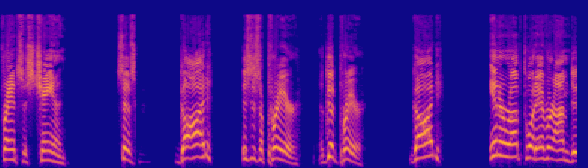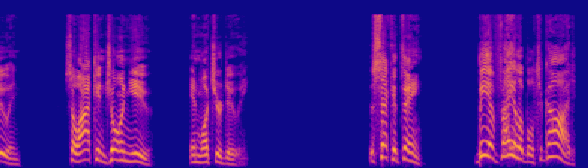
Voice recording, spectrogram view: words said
Francis Chan says, God, this is a prayer, a good prayer. God, interrupt whatever I'm doing so I can join you in what you're doing. The second thing, be available to God.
